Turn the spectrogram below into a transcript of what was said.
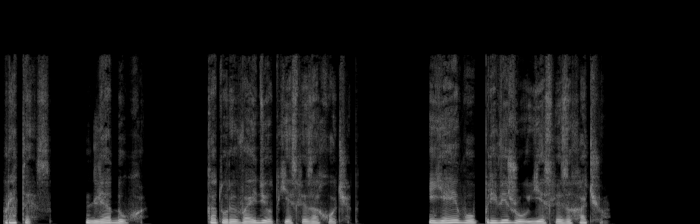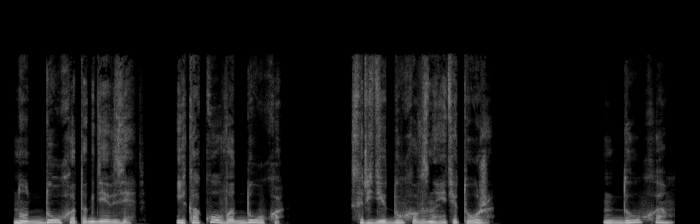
протез. Для духа, который войдет, если захочет. И я его привяжу, если захочу. Но духа-то где взять? И какого духа? Среди духов, знаете, тоже. Духа,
